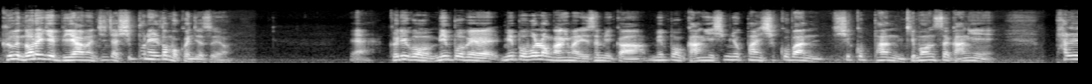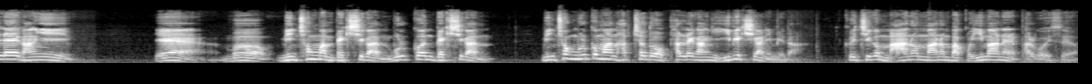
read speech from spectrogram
그 노력에 비하면 진짜 10분의 1도 못 건졌어요. 예. 그리고 민법에 민법 원론 강의만 있습니까? 민법 강의 16판, 19판, 19판 기본서 강의, 판례 강의 예, 뭐 민촉만 100시간, 물건 100시간, 민촉 물건만 합쳐도 판례 강의 200시간입니다. 그 지금 만 원, 만원 받고 2만 원에 팔고 있어요.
